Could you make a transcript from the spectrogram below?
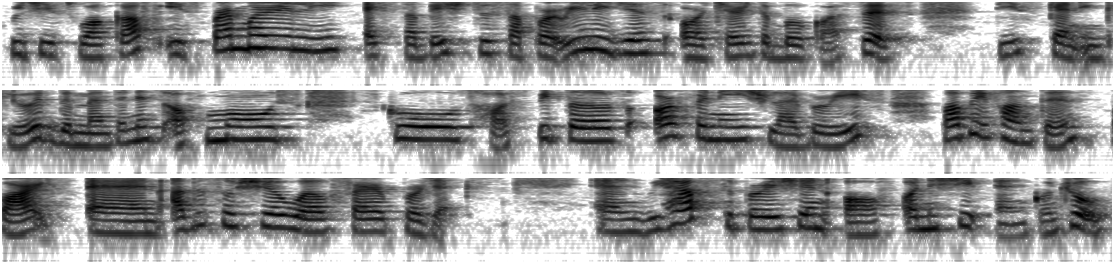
which is wakaf is primarily established to support religious or charitable causes. This can include the maintenance of mosques, schools, hospitals, orphanage, libraries, public fountains, parks, and other social welfare projects and we have separation of ownership and control.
